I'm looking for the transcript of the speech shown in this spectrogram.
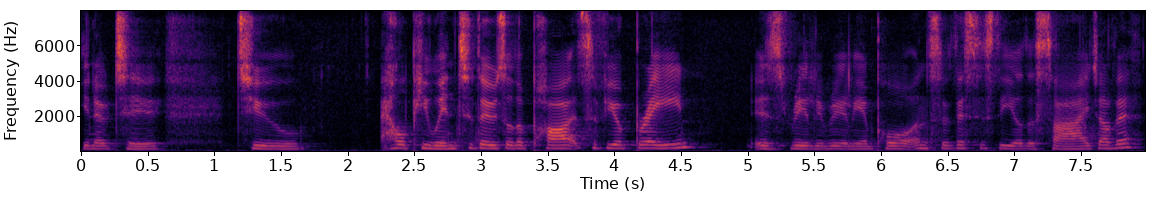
you know, to to help you into those other parts of your brain is really, really important. So this is the other side of it.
